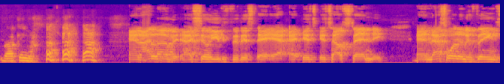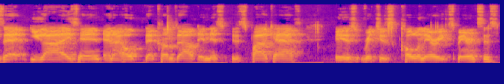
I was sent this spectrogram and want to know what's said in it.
Rocky. and I love it. I still eat it to this day. It's it's outstanding, and that's one of the things that you guys and and I hope that comes out in this this podcast is Rich's culinary experiences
